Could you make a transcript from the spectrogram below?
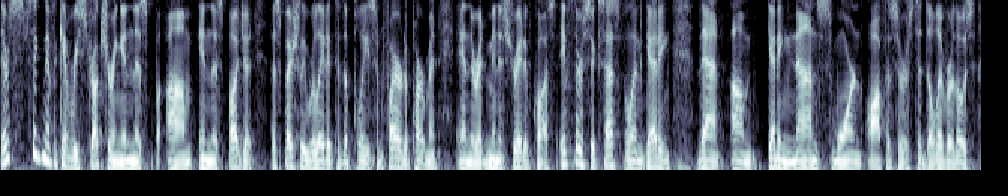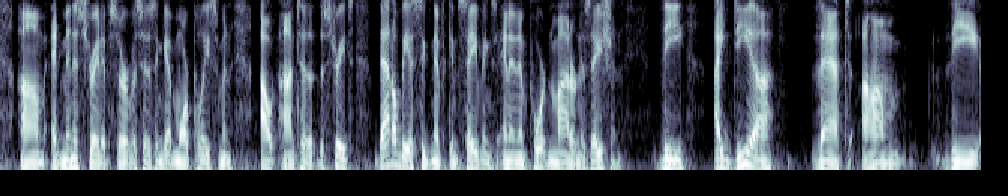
There's significant restructuring in this um, in this budget, especially related to the police and fire department and their administrative costs. If they're successful in getting that, um, getting non-sworn officers to deliver those um, administrative services and get more policemen out onto the streets, that'll be a significant savings and an important modernization. The idea that um, the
